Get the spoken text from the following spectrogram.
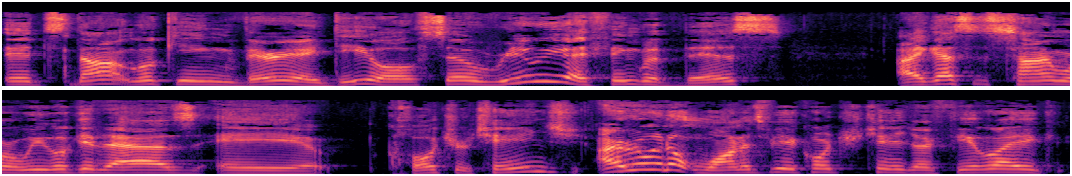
it's not looking very ideal. So, really, I think with this, I guess it's time where we look at it as a culture change. I really don't want it to be a culture change. I feel like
